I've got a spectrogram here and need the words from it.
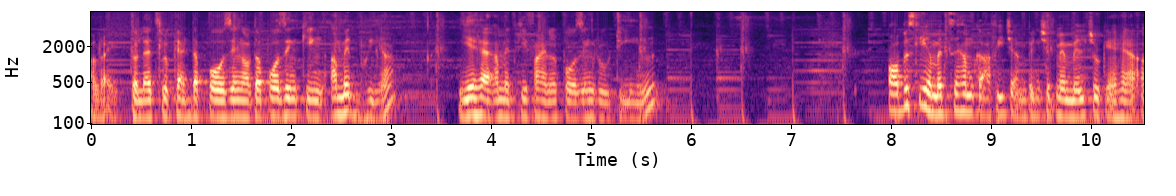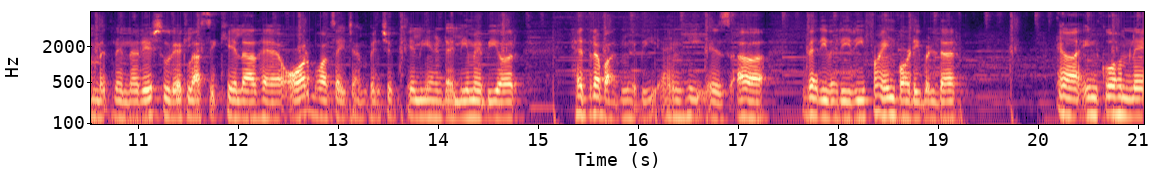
ऑल राइट तो let's look at the posing of the posing king Amit Bhuiya. ये है अमित की final posing routine obviously Amit से हम काफ़ी चैंपियनशिप में मिल चुके हैं। अमित ने नरेश सूर्य क्लासिक खेला है और बहुत सारी चैंपियनशिप खेली हैं, दिल्ली में भी और हैदराबाद में भी and he is a very very refined body builder इनको हमने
